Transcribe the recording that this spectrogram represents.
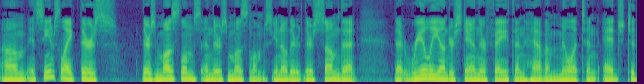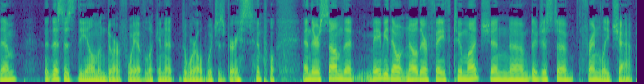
Um, it seems like there's there's Muslims and there's Muslims. You know, there there's some that that really understand their faith and have a militant edge to them. This is the Elmendorf way of looking at the world, which is very simple. And there's some that maybe don't know their faith too much, and um, they're just a friendly chap.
